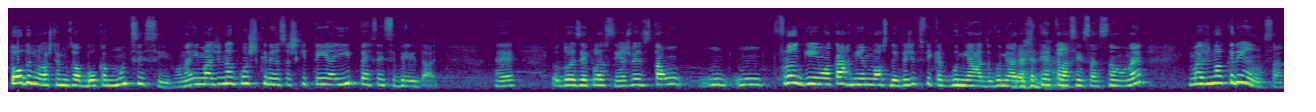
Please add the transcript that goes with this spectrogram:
Todos nós temos uma boca muito sensível, né? Imagina algumas crianças que têm a hipersensibilidade. Né? Eu dou um exemplo assim, às vezes está um, um, um franguinho, uma carninha no nosso dente, a gente fica agoniado, agoniado, a gente tem aquela sensação, né? Imagina uma criança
